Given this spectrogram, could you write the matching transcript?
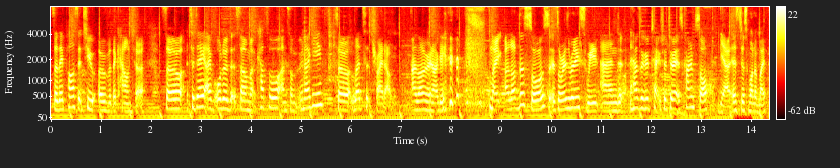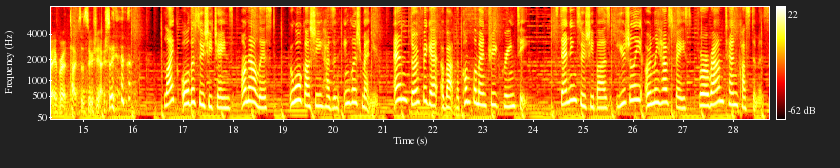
So they pass it to you over the counter. So today I've ordered some katsu and some unagi. So let's try it out. I love unagi. like, I love the sauce. It's always really sweet and it has a good texture to it. It's kind of soft. Yeah, it's just one of my favorite types of sushi, actually. like all the sushi chains on our list, Uogashi has an English menu. And don't forget about the complimentary green tea. Standing sushi bars usually only have space for around 10 customers,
